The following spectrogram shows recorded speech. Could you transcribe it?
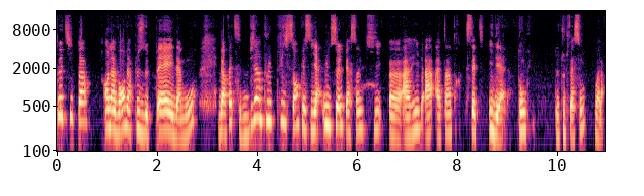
petit pas en avant vers plus de paix et d'amour, ben en fait c'est bien plus puissant que s'il y a une seule personne qui euh, arrive à atteindre cet idéal. Donc de toute façon, voilà,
